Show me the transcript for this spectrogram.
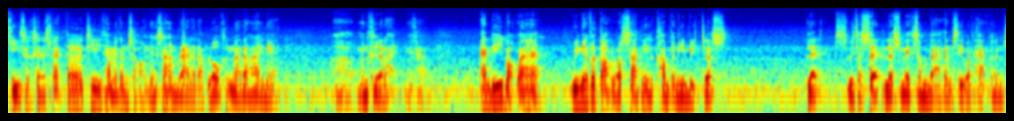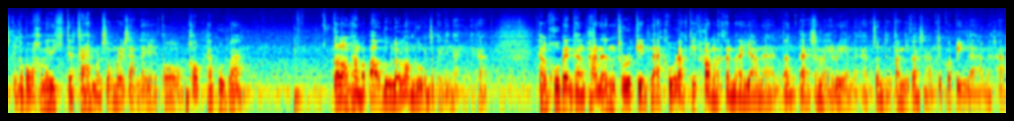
key success factor ที่ทำให้ทั้งสองเนี่ยสร้างแบรนด์ระดับโลกขึ้นมาได้เนี่ยมันคืออะไรนะครับแอนดี้บอกว่า we never thought about starting a company we just let we just said let's make some bag and see what happens คือเขาบอกว่าเขาไม่ได้จะสร้างบริษัทบริษัทอะไรใหญ่โต เขาแค่พูดว่า ก็ลองทำกระเป๋าดูแล้วลองดูมันจะเป็นยังไงนะครับ ทั้งคู่เป็นทั้ง partner ธุรกิจ และคู่รักที่ครองรักกันมายาวนานตั้งแต่สมัยเรียนนะครับ จนถึงตอนนี้ก็ 30 กว่าปีแล้วนะครับ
